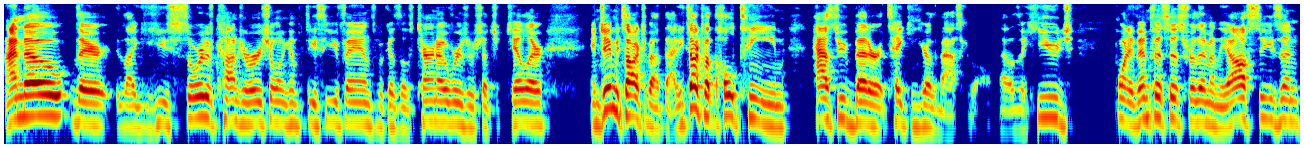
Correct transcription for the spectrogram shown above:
I know they're like he's sort of controversial when it comes to TCU fans because those turnovers are such a killer. And Jamie talked about that. He talked about the whole team has to be better at taking care of the basketball. That was a huge point of emphasis for them in the offseason.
